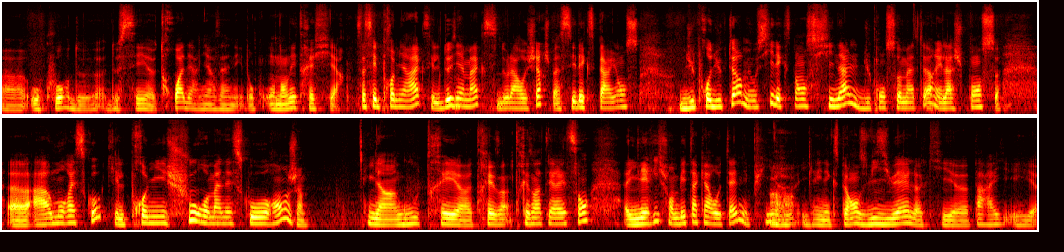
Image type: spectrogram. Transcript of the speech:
euh, au cours de, ces euh, trois dernières années. Donc on en est très fiers. Ça c'est le premier axe. Et le deuxième axe de la recherche, bah, c'est l'expérience du producteur, mais aussi l'expérience finale du consommateur. Et là je pense à Amoresco, qui est le premier chou romanesco orange. Il a un goût très, très, très intéressant. Il est riche en bêta-carotène et puis uh-huh. il a une expérience visuelle qui est pareil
